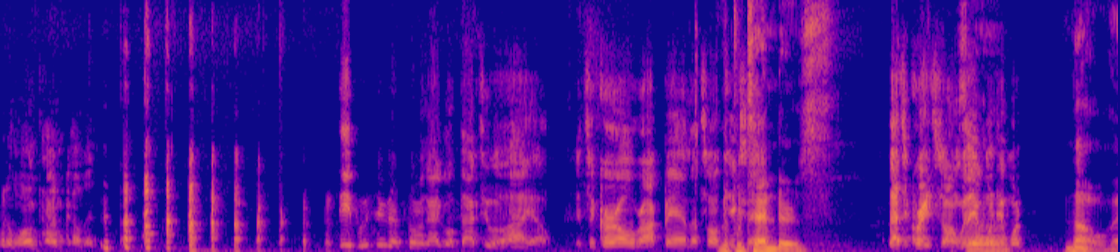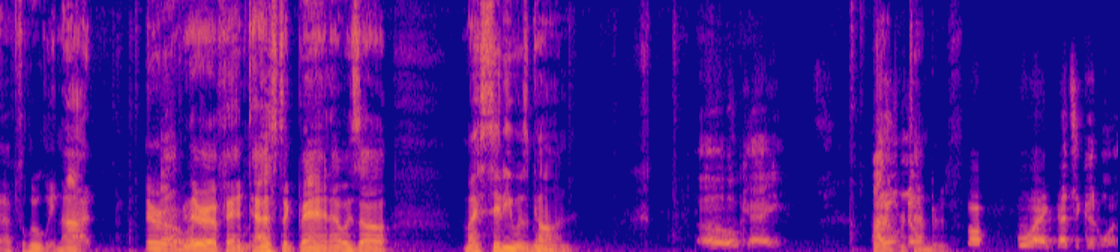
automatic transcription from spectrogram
Been a long time coming. Steve, who sings that song? I go back to Ohio. It's a girl rock band. That's all. The Pretenders. That's a great song. Were so, they one, one? No, absolutely not. They're oh, they're a fantastic band. That was uh, my city was gone. Oh, okay. By the Pretenders. Know boy, that's a good one.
